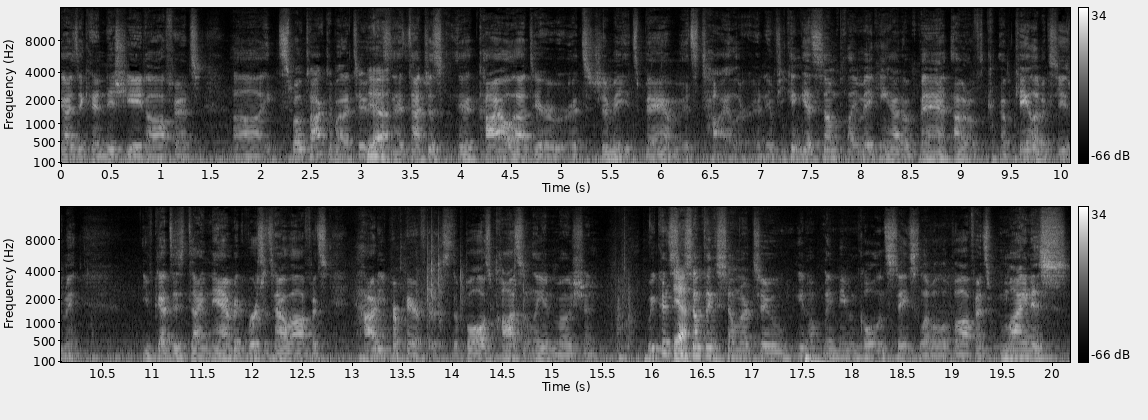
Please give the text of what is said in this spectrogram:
guys that can initiate offense. Uh, Spo talked about it too. Yeah. It's, it's not just uh, Kyle out there. It's Jimmy. It's Bam. It's Tyler. And if you can get some playmaking out of Bam, out of, of Caleb, excuse me, you've got this dynamic, versatile offense. How do you prepare for this? The ball is constantly in motion. We could see Yeah. something similar to you know maybe even Golden State's level of offense minus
